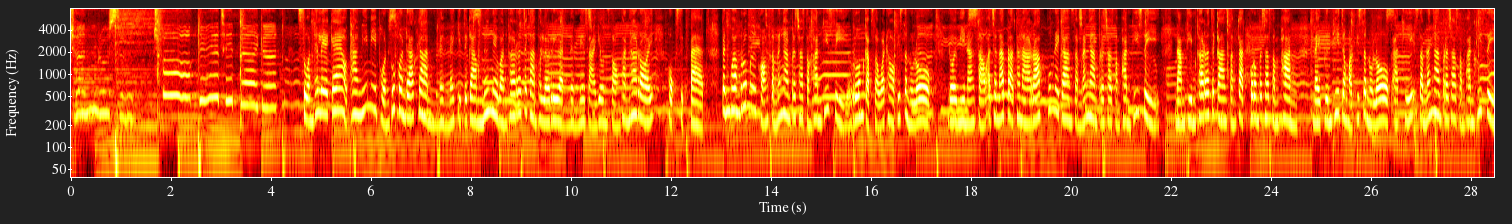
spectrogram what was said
ฉันรู้สึก สวนทะเลแก้วทางนี้มีผลผู้คนรักกันหนึ่งในกิจกรรมเนื่องในวันข้าราชการพลเรือน 1 เมษายน 2568 เป็นความร่วมมือของสำนักงงานประชาสัมพันธ์ที่ 4 ร่วมกับสวทพิษณุโลก โดยมีนางสาวอัชนะปรารถนารักษ์ผู้อำนวยการสำนักงงานประชาสัมพันธ์ที่ 4นำทีมข้าราชการสังกัดกรมประชาสัมพันธ์ ในพื้นที่จังหวัดพิษณุโลก อาทิสำนักงงานประชาสัมพันธ์ที่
